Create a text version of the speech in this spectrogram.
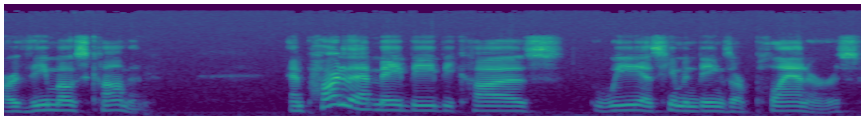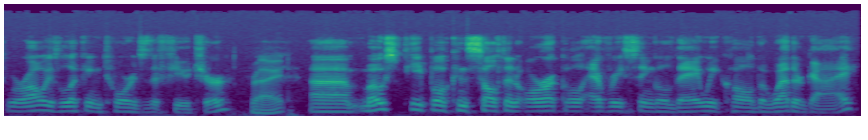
are the most common. And part of that may be because we as human beings are planners. We're always looking towards the future. Right. Um, most people consult an oracle every single day. We call the weather guy.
